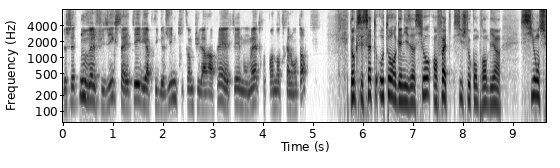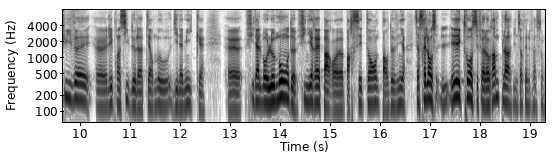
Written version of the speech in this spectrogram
de cette nouvelle physique, ça a été Ilya Prigogine, qui, comme tu l'as rappelé, a été mon maître pendant très longtemps. Donc c'est cette auto-organisation, en fait, si je te comprends bien, si on suivait les principes de la thermodynamique, finalement le monde finirait par, par s'étendre, par devenir... Ça serait l'électroencéphalogramme plat, d'une certaine façon.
